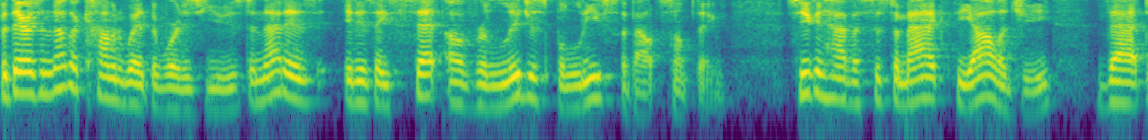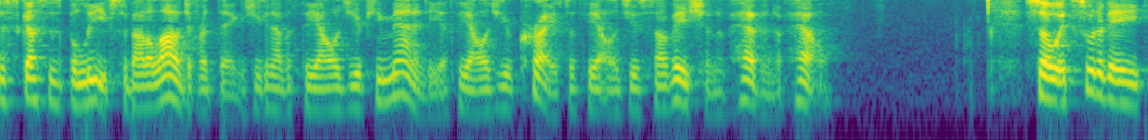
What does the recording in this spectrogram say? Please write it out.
But there is another common way that the word is used, and that is it is a set of religious beliefs about something. So you can have a systematic theology that discusses beliefs about a lot of different things. You can have a theology of humanity, a theology of Christ, a theology of salvation, of heaven, of hell. So it's sort of a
